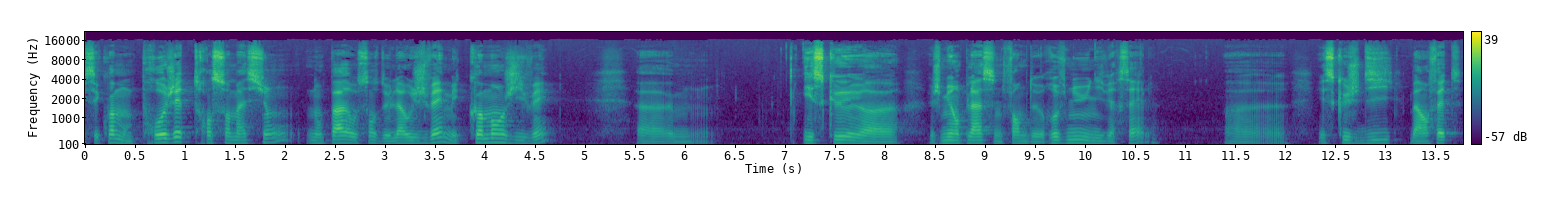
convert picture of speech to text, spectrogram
c'est quoi mon projet de transformation, non pas au sens de là où je vais, mais comment j'y vais. Est-ce que je mets en place une forme de revenu universel? Euh, Est-ce que je dis, bah en fait,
